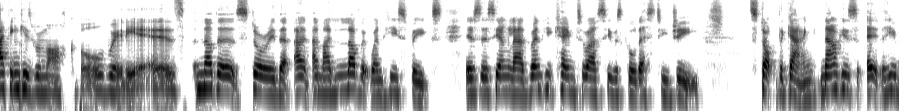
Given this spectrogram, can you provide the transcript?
I think is remarkable, really is. Another story that, I, and I love it when he speaks, is this young lad. When he came to us, he was called STG, Stop the Gang. Now he's eh, he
